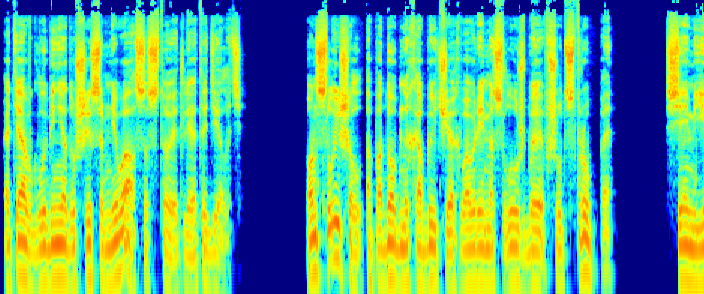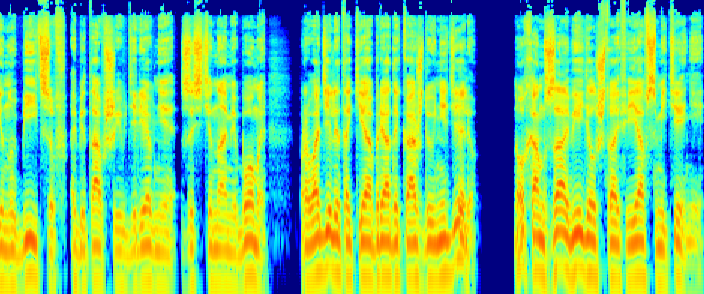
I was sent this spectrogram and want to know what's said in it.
хотя в глубине души сомневался, стоит ли это делать. Он слышал о подобных обычаях во время службы в Шутструппе. Семьи нубийцев, обитавшие в деревне за стенами Бомы, проводили такие обряды каждую неделю. Но Хамза видел, что Афия в смятении.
